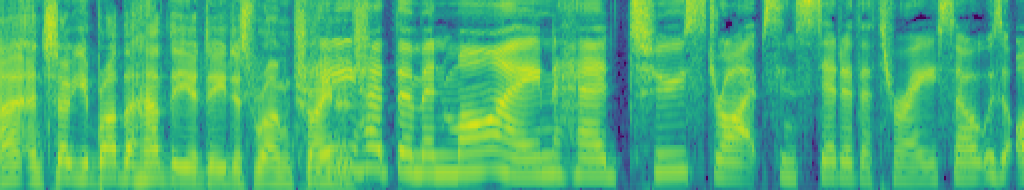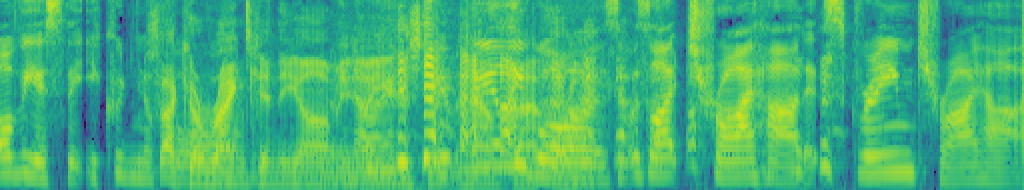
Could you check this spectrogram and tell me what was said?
Uh, and so your brother had the Adidas Rome trainers. He had them, and mine had two stripes instead of the three. So it was obvious that you couldn't it's afford. like a rank in the army. You no, you just didn't it have really that rank. was. It was like try hard. It screamed try hard.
